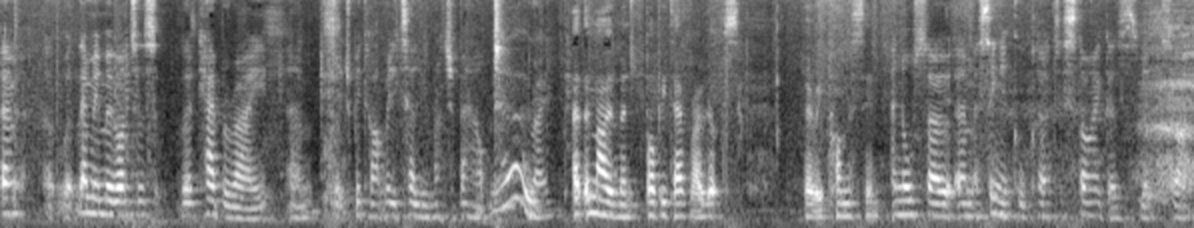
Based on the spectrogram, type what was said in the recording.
well, then we move on to the cabaret, um, which we can't really tell you much about. No. At the moment, Bobby Davro looks very promising. And also um, a singer called Curtis Stigers looks like.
